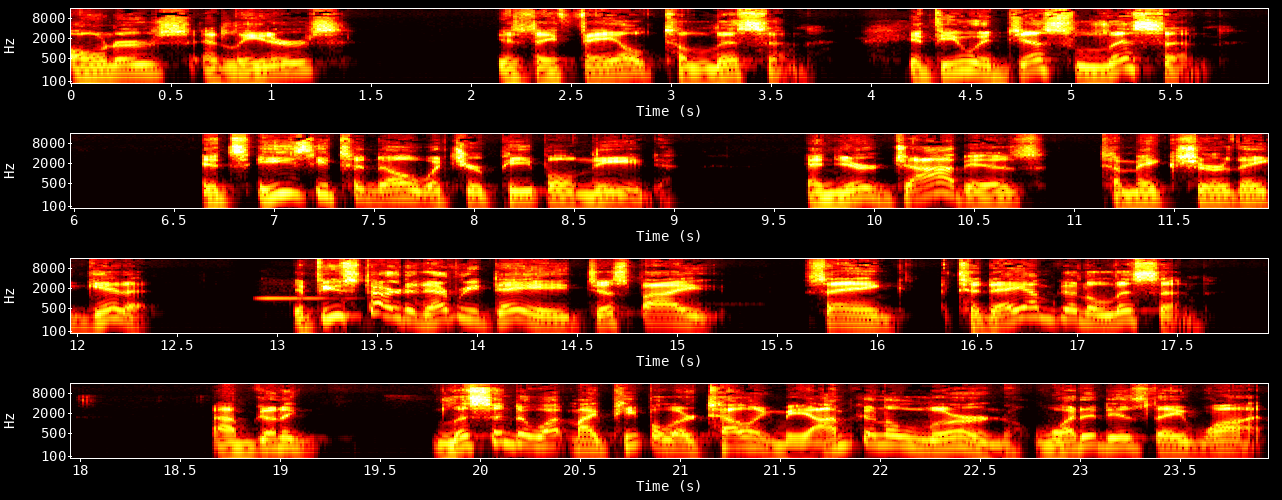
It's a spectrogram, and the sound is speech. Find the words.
owners and leaders is they fail to listen. If you would just listen, it's easy to know what your people need. And your job is to make sure they get it. If you started every day just by saying, Today I'm going to listen, I'm going to listen to what my people are telling me, I'm going to learn what it is they want,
